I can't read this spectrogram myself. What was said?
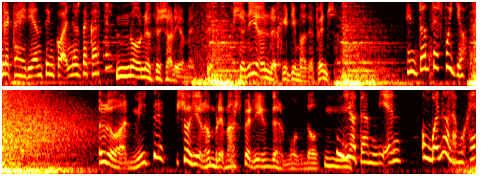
¿Le caerían cinco años de cárcel? No necesariamente. Sería en legítima defensa. Entonces fui yo. ¿Lo admite? Soy el hombre más feliz del mundo. Yo también. Bueno, la mujer.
